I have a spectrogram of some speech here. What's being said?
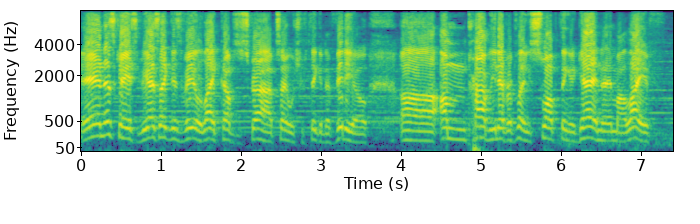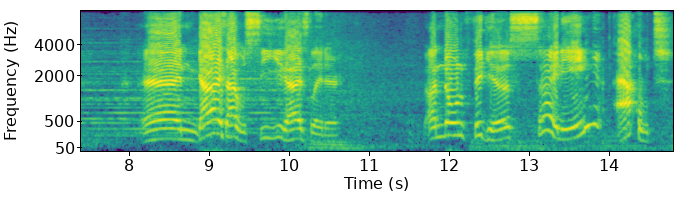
In this case, if you guys like this video, like, comment, subscribe, tell me what you think of the video. Uh, I'm probably never playing Swamp Thing again in my life. And guys, I will see you guys later. Unknown Figure signing out.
